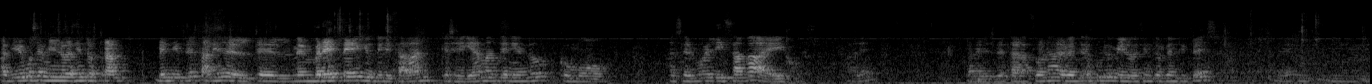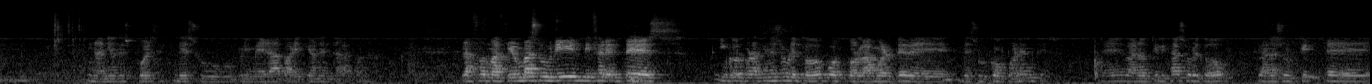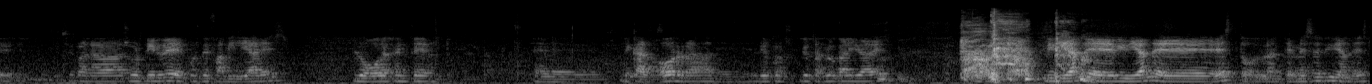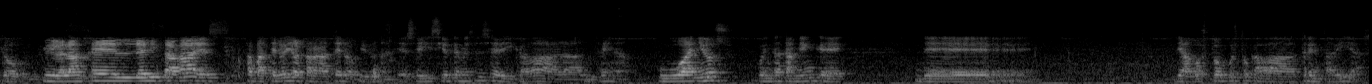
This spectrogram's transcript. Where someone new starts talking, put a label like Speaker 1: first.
Speaker 1: Aquí vemos en 1923 también el, membrete que utilizaban, que seguían manteniendo como Anselmo Elizaga e hijos. También es de Tarazona, el 20 de julio de 1923, ¿eh? un año después de su primera aparición en Tarazona. La formación va a sufrir diferentes incorporaciones, sobre todo por, por la muerte de, sus componentes. ¿eh? Van a utilizar, sobre todo, van a surtir, eh, se van a surtir de, pues, de familiares, luego de gente eh, de Calahorra, de, otras localidades, vivían de, vivían de esto, durante meses vivían de esto. Miguel Ángel Elizaga es zapatero y alpargatero y durante 6-7 meses se dedicaba a la dulzaina. Hubo años, cuenta también que de, de agosto pues tocaba 30 días.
